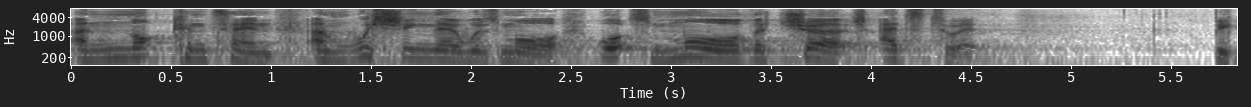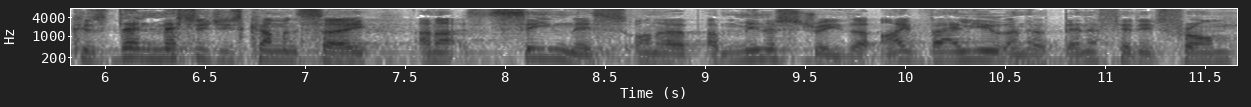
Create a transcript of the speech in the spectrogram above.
and not content and wishing there was more. What's more, the church adds to it. Because then messages come and say, and I've seen this on a, a ministry that I value and have benefited from.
